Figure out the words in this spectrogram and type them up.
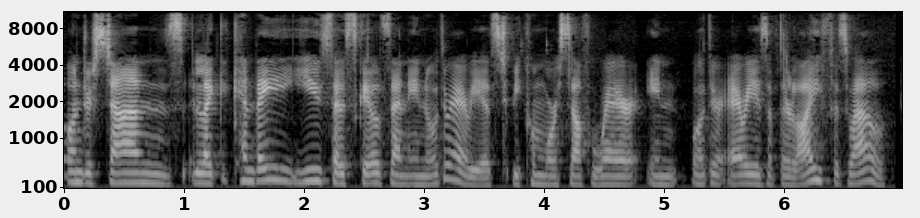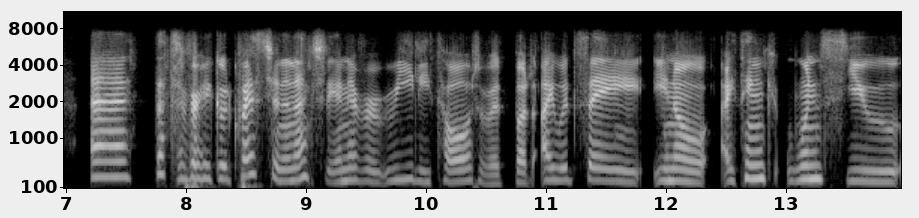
understands like can they use those skills then in other areas to become more self-aware in other areas of their life as well? Uh, that's a very good question and actually i never really thought of it but i would say you know i think once you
